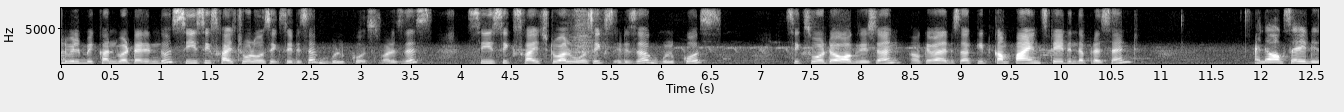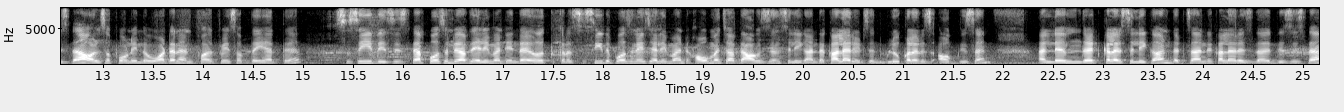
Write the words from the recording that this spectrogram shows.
what will be converted into c6h12o6 it is a glucose. What is this? C6h12o6 it is a glucose. 6 water oxygen okay well, it is a it combined state in the present. And oxide is the also found in the water and surface of the earth. So see this is the percentage of the element in the earth crust see the percentage element how much of the oxygen silicon. The color it's the blue color is oxygen and um, red color silicon that sandy color is the this is the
